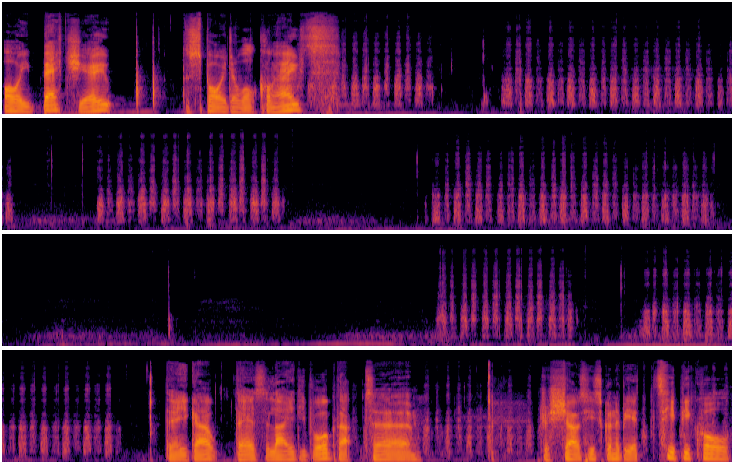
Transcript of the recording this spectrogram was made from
I bet you the spider will come out. There you go. There's the ladybug. That uh, just shows he's going to be a typical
